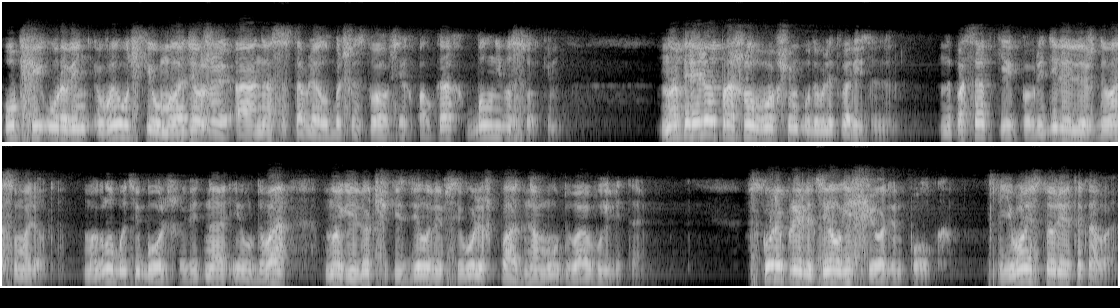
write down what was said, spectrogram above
Общий уровень выучки у молодежи, а она составляла большинство во всех полках, был невысоким. Но перелет прошел в общем удовлетворительно. На посадке повредили лишь два самолета. Могло быть и больше, ведь на Ил-2 многие летчики сделали всего лишь по одному-два вылета. Вскоре прилетел еще один полк. Его история такова.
